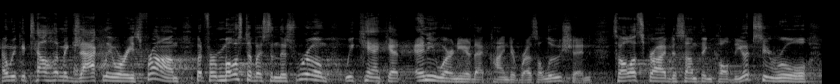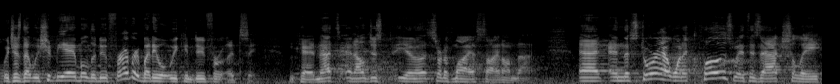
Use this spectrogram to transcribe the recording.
and we could tell him exactly where he's from. But for most of us in this room, we can't get anywhere near that kind of resolution. So I'll ascribe to something called the Ötzi rule, which is that we should be able to do for everybody what we can do for Ötzi. Okay, and that's, and I'll just, you know, that's sort of my aside on that. And, and, the story I want to close with is actually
